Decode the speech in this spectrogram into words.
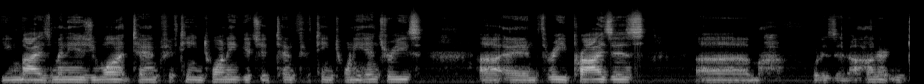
You can buy as many as you want 10, 15, 20. Get you 10, 15, 20 entries uh, and three prizes. Um, what is it? 100 and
